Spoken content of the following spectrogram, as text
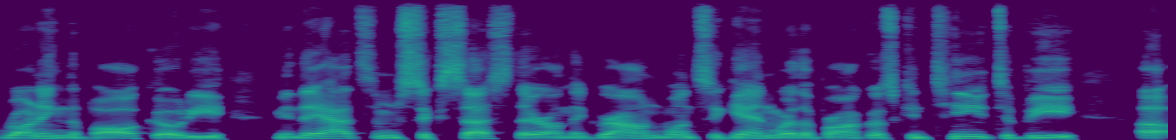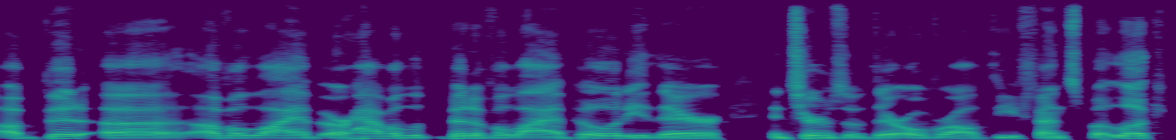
running the ball, Cody, I mean, they had some success there on the ground once again, where the Broncos continued to be a, a bit uh, of a liab or have a bit of a liability there in terms of their overall defense. But look,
